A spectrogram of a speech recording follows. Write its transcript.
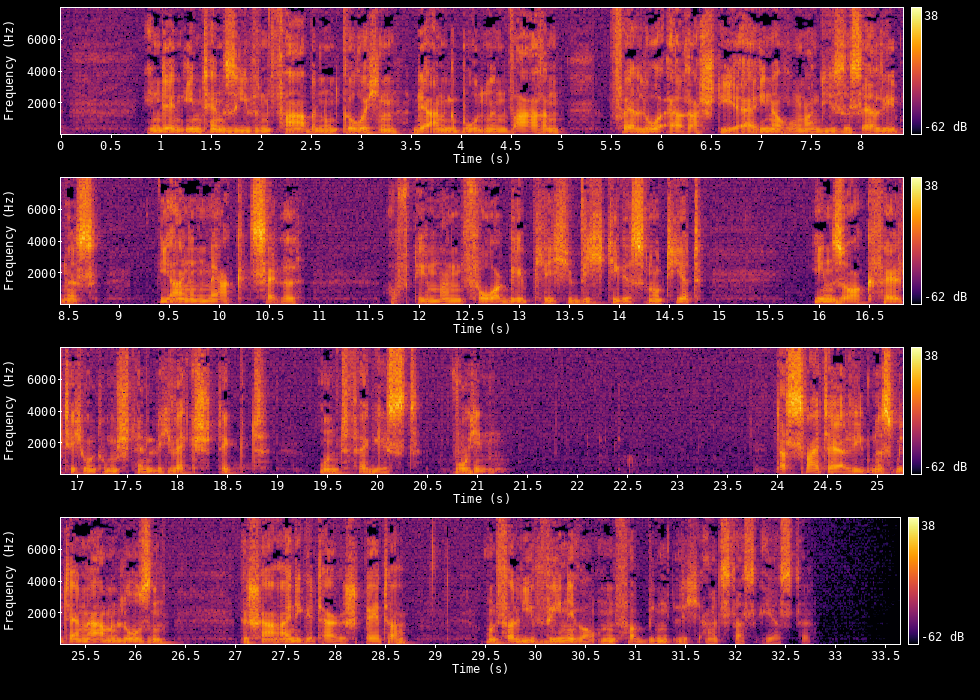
in den intensiven Farben und Gerüchen der angebotenen Waren verlor er rasch die Erinnerung an dieses Erlebnis wie einen Merkzettel, auf dem man vorgeblich Wichtiges notiert, ihn sorgfältig und umständlich wegsteckt und vergisst, wohin. Das zweite Erlebnis mit der Namenlosen geschah einige Tage später und verlief weniger unverbindlich als das erste.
